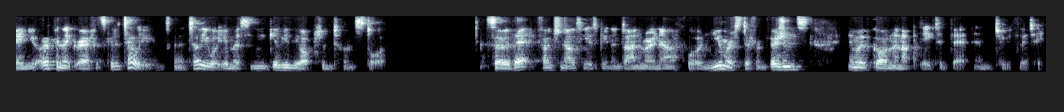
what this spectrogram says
and you open that graph, it's going to tell you. It's going to tell you what you're missing and give you the option to install it. So that functionality has been in Dynamo now for numerous different versions, and we've gone and updated that in 2.13.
